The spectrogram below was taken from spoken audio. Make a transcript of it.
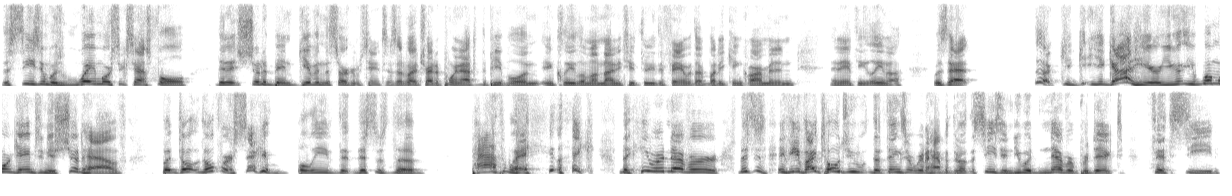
the season was way more successful than it should have been given the circumstances. That's what I tried to point out to the people in, in Cleveland on 92.3 The Fan with our buddy Ken Carman and, and Anthony Lima was that, look, you, you got here, you, you won more games than you should have, but don't, don't for a second believe that this was the pathway. like that you were never, this is, if, if I told you the things that were going to happen throughout the season, you would never predict fifth seed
